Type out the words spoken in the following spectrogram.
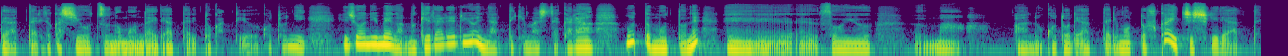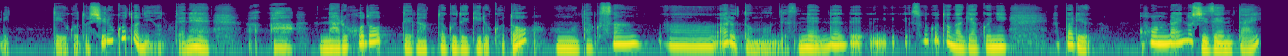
であったりとか CO2 の問題であったりとかっていうことに非常に目が向けられるようになってきましたからもっともっとね、えー、そういうまああのことであったりもっと深い知識であったりっっていうことを知ることによってねああなるほどって納得できること、うん、たくさんあると思うんですね。ででそういうことが逆にやっぱり本来の自然体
